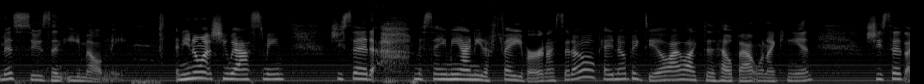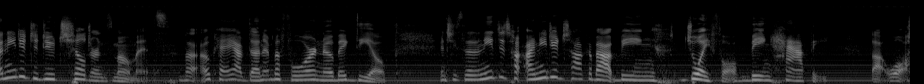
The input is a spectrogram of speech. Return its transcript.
Miss Susan emailed me. And you know what she asked me? She said, ah, Miss Amy, I need a favor. And I said, Oh, okay, no big deal. I like to help out when I can. She says, I needed to do children's moments. Thought, okay, I've done it before, no big deal. And she said, I need to talk, I need you to talk about being joyful, being happy. Thought, well,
